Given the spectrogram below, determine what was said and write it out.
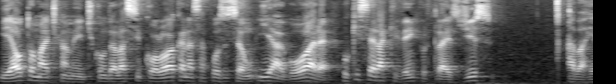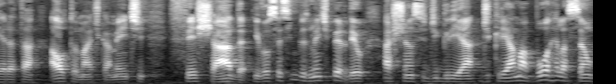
E automaticamente, quando ela se coloca nessa posição, e agora? O que será que vem por trás disso? A barreira está automaticamente fechada e você simplesmente perdeu a chance de criar, de criar uma boa relação,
